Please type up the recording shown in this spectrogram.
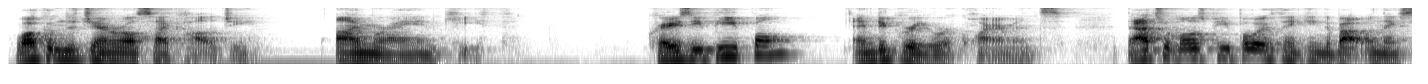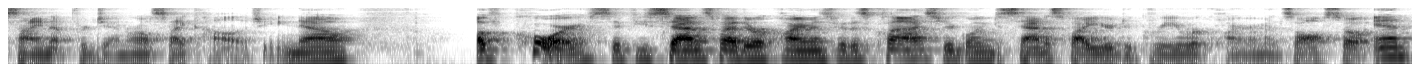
Welcome to General Psychology. I'm Ryan Keith. Crazy people and degree requirements. That's what most people are thinking about when they sign up for general psychology. Now, of course, if you satisfy the requirements for this class, you're going to satisfy your degree requirements also. And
